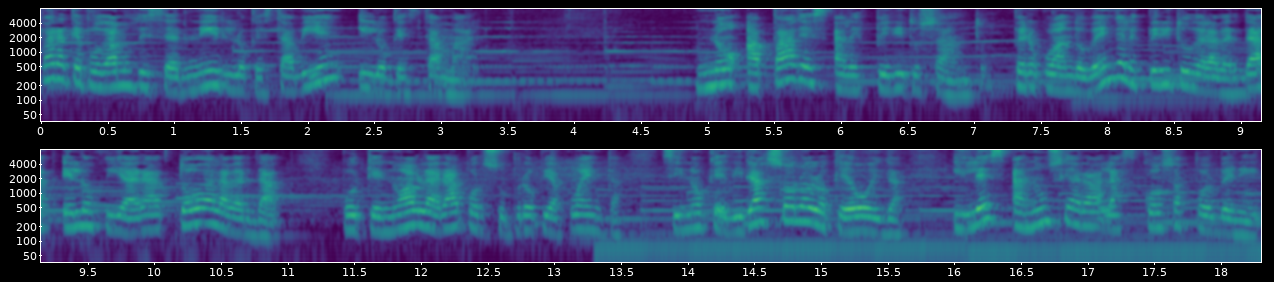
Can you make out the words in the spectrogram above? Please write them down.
para que podamos discernir lo que está bien y lo que está mal. No apagues al Espíritu Santo, pero cuando venga el Espíritu de la verdad, Él os guiará toda la verdad, porque no hablará por su propia cuenta, sino que dirá solo lo que oiga y les anunciará las cosas por venir.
